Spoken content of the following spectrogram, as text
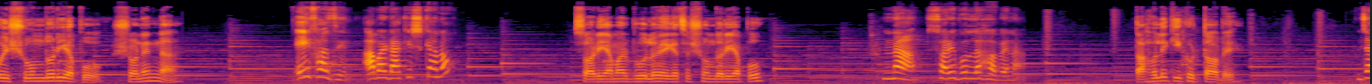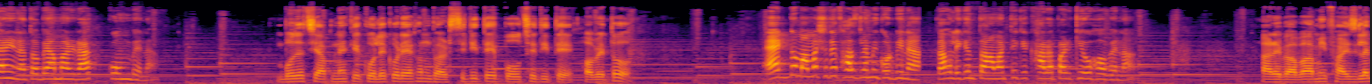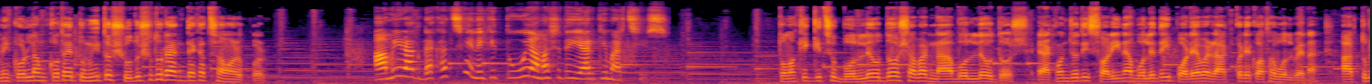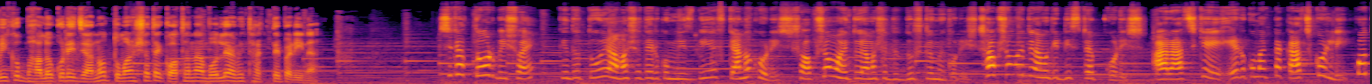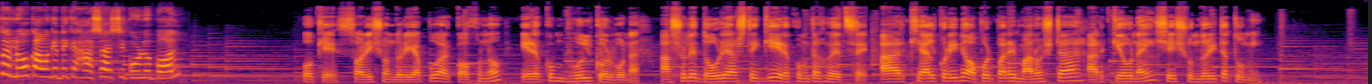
ওই সুন্দরী আপু শোনেন না। এই ফাজিল আবার ডাকিস কেন? সরি আমার ভুল হয়ে গেছে সুন্দরী আপু। না সরি বললে হবে না। তাহলে কি করতে হবে? জানি না তবে আমার রাগ কমবে না। বুঝেছি আপনাকে কোলে করে এখন ভার্সিটিতে পৌঁছে দিতে হবে তো? একদম আমার সাথে ফাজলামি করবি না তাহলে কিন্তু আমার থেকে খারাপ আর কেউ হবে না। আরে বাবা আমি ফাইজলামি করলাম কোথায়? তুমি তো শুধু শুধু রাগ দেখাচ্ছ আমার উপর। আমি রাগ দেখাচ্ছি নাকি তুই আমার সাথে ইয়ারকি মারছিস? তোমাকে কিছু বললেও দোষ আবার না বললেও দোষ। এখন যদি সরি না বলে দেই পরে আবার রাগ করে কথা বলবে না। আর তুমি খুব ভালো করে জানো তোমার সাথে কথা না বলে আমি থাকতে পারি না। সেটা তোর বিষয় কিন্তু তুই আমার সাথে এরকম মিসবিহেভ কেন করিস? সব সময় তুই আমার সাথে দুষ্টুমি করিস। সব সময় তুই আমাকে ডিস্টার্ব করিস। আর আজকে এরকম একটা কাজ করলি কত লোক আমাকে দেখে হাসাহাসি করল বল। ওকে সরি সুন্দরী আপু আর কখনো এরকম ভুল করব না। আসলে দৌড়ে আসতে গিয়ে এরকমটা হয়েছে। আর খেয়াল করিনি অপর পারের মানুষটা আর কেউ নাই সেই সুন্দরীটা তুমি।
